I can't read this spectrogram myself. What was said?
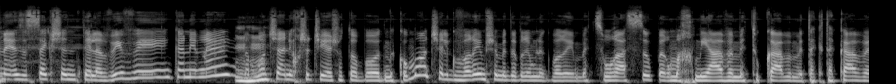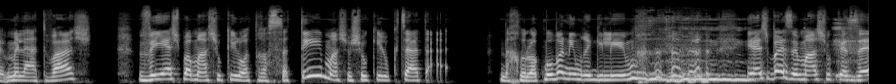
סקשן, זה סקשן תל אביבי כנראה. למרות שאני חושבת שיש אותו בעוד מקומות של גברים שמדברים לגברים בצורה סופר מחמיאה ומתוקה ומתקתקה ומלאת דבש, ויש בה משהו כאילו התרסתי, משהו שהוא כאילו קצת... אנחנו לא כמו בנים רגילים, יש בה איזה משהו כזה,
